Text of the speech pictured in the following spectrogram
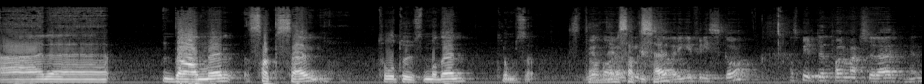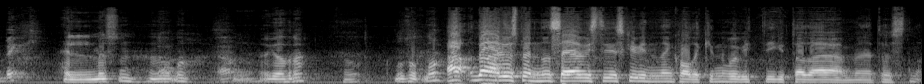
er eh, Daniel Sakshaug, 2000-modell, Tromsø. Vi har en Sakshaug. Frisk òg. Han spilte et par matcher der. En bekk. Helmersen, eller noe. Ja. Er dere? Noe sånt noe? Ja, Da er det jo spennende å se hvis de skulle vinne den kvaliken, hvorvidt de gutta der er med til høsten. da.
